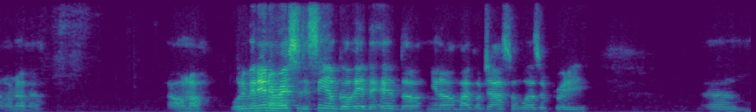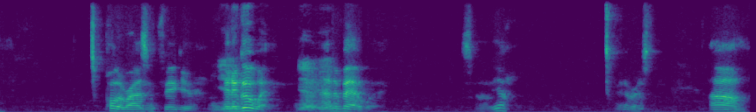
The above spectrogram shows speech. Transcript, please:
I don't know, man. I don't know. Would have been interested to see him go head to head, though. You know, Michael Johnson was a pretty um, polarizing figure in a good way, Yeah. not in a bad way. So yeah, interesting. Um,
